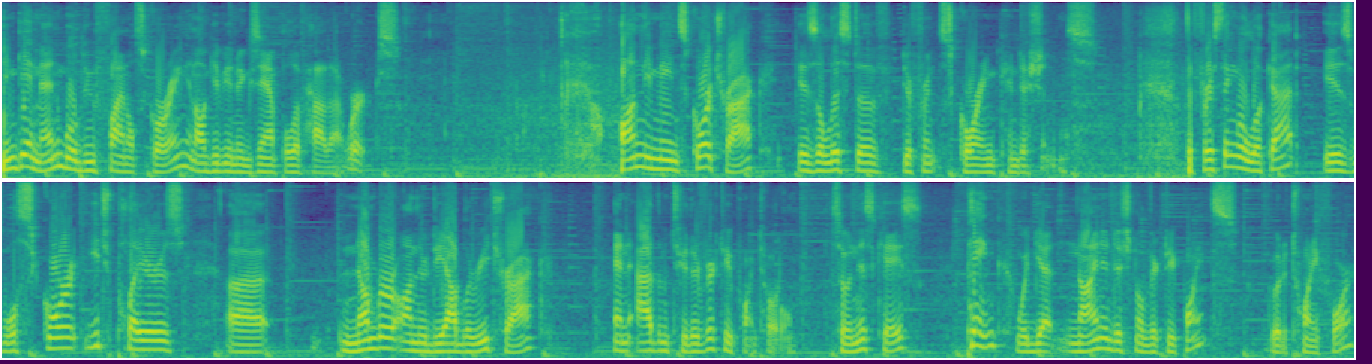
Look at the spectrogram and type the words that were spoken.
In game end, we'll do final scoring, and I'll give you an example of how that works. On the main score track is a list of different scoring conditions. The first thing we'll look at is we'll score each player's uh, number on their Diablerie track and add them to their victory point total. So in this case, pink would get 9 additional victory points, go to 24,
